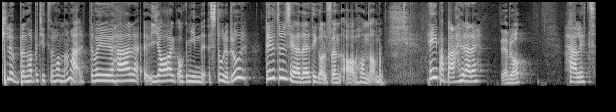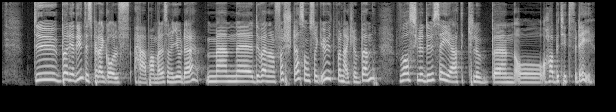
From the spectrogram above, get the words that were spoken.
klubben har betytt för honom här. Det var ju här jag och min storebror blev introducerade till golfen av honom. Hej pappa, hur är det? Det är bra. Härligt. Du började ju inte spela golf här på Hammarö som vi gjorde. Men eh, du var en av de första som stod ut på den här klubben. Vad skulle du säga att klubben och, har betytt för dig?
